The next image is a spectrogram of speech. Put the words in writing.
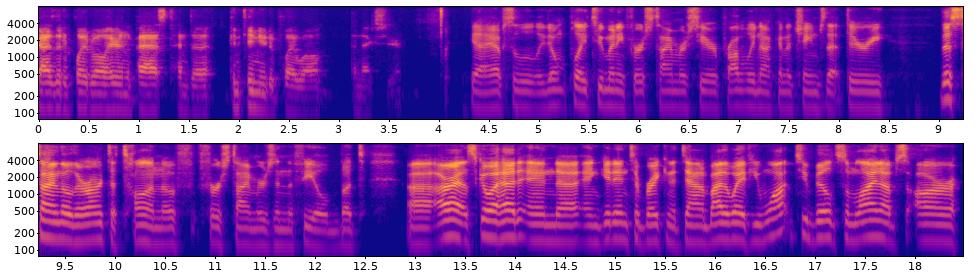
guys that have played well here in the past tend to continue to play well the next year. Yeah, absolutely. Don't play too many first timers here. Probably not going to change that theory. This time, though, there aren't a ton of first timers in the field. But uh, all right, let's go ahead and uh, and get into breaking it down. And by the way, if you want to build some lineups, our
